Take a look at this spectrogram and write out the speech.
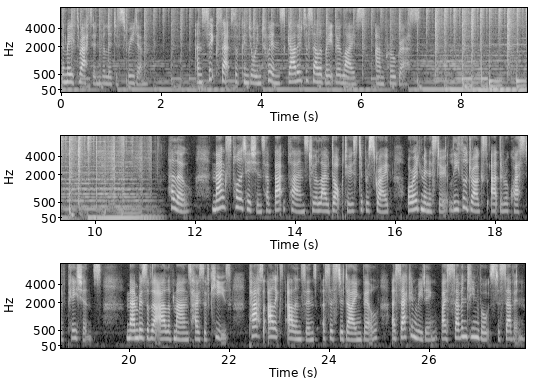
that may threaten religious freedom. And six sets of conjoined twins gather to celebrate their lives and progress. Hello. Manx politicians have backed plans to allow doctors to prescribe or administer lethal drugs at the request of patients. Members of the Isle of Man's House of Keys passed Alex Allinson's assisted dying bill, a second reading, by 17 votes to 7.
